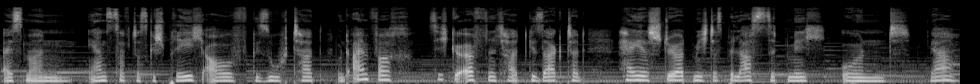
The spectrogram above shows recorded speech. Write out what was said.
als man ernsthaft das Gespräch aufgesucht hat und einfach sich geöffnet hat, gesagt hat, hey, es stört mich, das belastet mich und ja,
